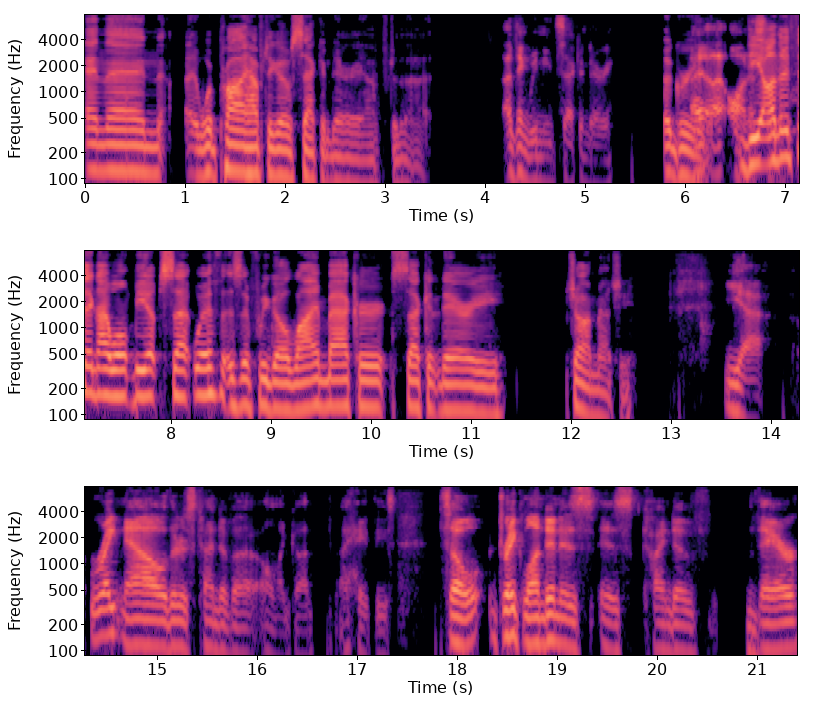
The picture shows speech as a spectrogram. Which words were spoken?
and then I would probably have to go secondary after that. I think we need secondary. I, the other thing I won't be upset with is if we go linebacker, secondary, John Metchie. Yeah. Right now there's kind of a oh my god, I hate these. So Drake London is is kind of there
